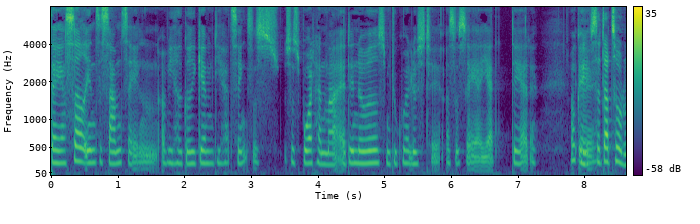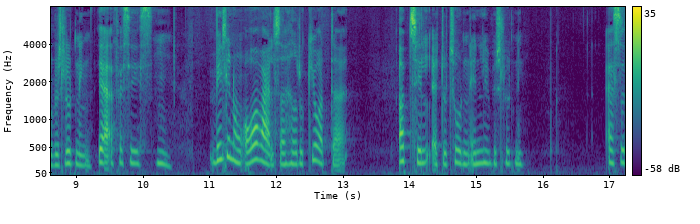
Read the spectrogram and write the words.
da jeg sad ind til samtalen, og vi havde gået igennem de her ting, så, så spurgte han mig, er det noget, som du kunne have lyst til? Og så sagde jeg, ja, det er det. Okay, øh, så der tog du beslutningen? Ja, præcis. Hmm. Hvilke nogle overvejelser havde du gjort dig op til, at du tog den endelige beslutning? Altså,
